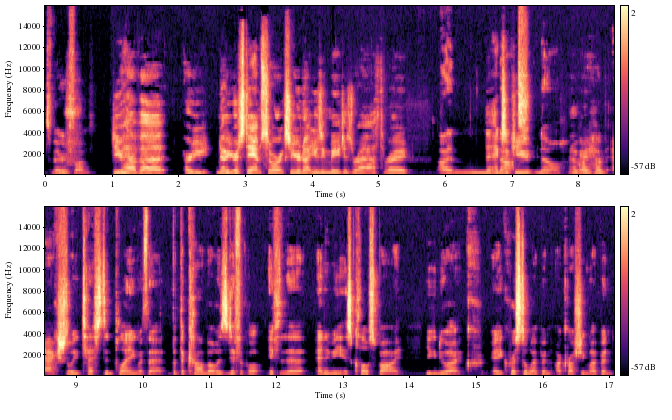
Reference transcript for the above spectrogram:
It's very Oof. fun. Do you have a? Are you? No, you're a Stam Sorc, so you're not using Mage's Wrath, right? I'm the execute. Not, no, okay. I have actually tested playing with that, but the combo is difficult. If the enemy is close by, you can do a a crystal weapon, a crushing weapon,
